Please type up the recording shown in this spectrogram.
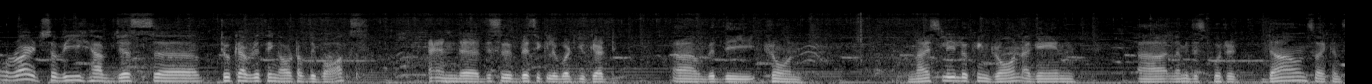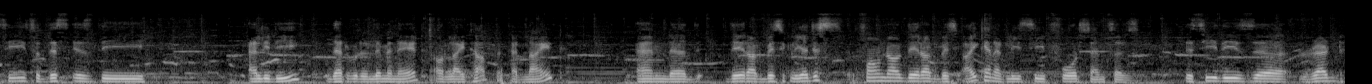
all right so we have just uh, took everything out of the box. And uh, this is basically what you get uh, with the drone. Nicely looking drone. Again uh, let me just put it down so I can see. So this is the LED that would illuminate or light up at night. And uh, there are basically I just found out there are I can at least see four sensors. You see these uh, red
